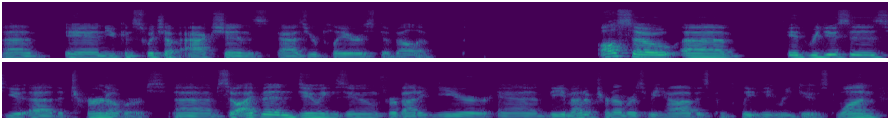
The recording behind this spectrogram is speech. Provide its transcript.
Um, and you can switch up actions as your players develop. Also, um, it reduces you, uh, the turnovers. Um, so I've been doing Zoom for about a year, and the amount of turnovers we have is completely reduced. One,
